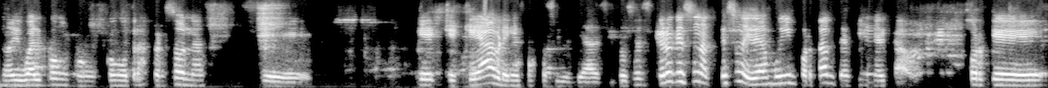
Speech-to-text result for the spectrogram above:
¿no? igual con, con, con otras personas que, que, que, que, abren estas posibilidades. Entonces, creo que es una, es una idea muy importante al fin y al cabo, porque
